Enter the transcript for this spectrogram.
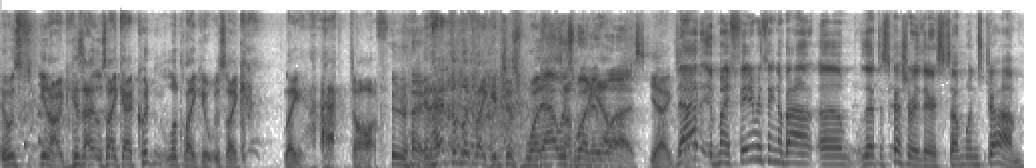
It was, you know, because I was like, I couldn't look like it was like, like hacked off. Right. It had to look like it just was. That was what it else. was. Yeah, exactly. That my favorite thing about um, that discussion right there is someone's job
